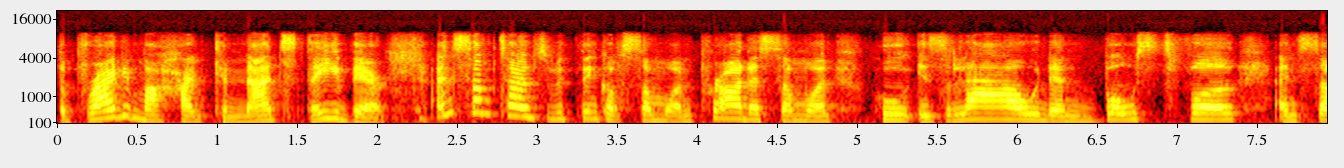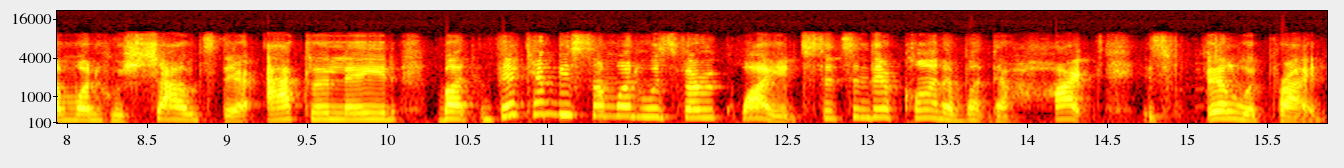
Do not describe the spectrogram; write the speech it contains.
The pride in my heart cannot stay there. And sometimes we think of someone proud as someone who is loud and boastful and someone who shouts their accolade. But there can be someone who is very quiet, sits in their corner, but their heart is filled with pride.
